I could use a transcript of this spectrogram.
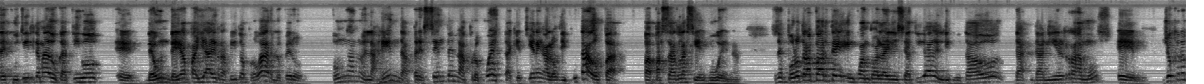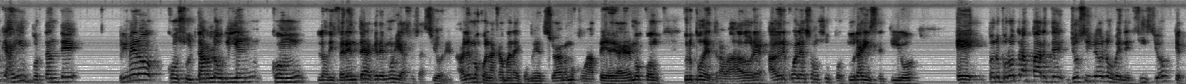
discutir el tema educativo eh, de, un, de allá para allá y rapidito aprobarlo, pero pónganlo en la agenda, presenten la propuesta que tienen a los diputados para pasarla si es buena. Entonces, por otra parte, en cuanto a la iniciativa del diputado Daniel Ramos, eh, yo creo que es importante Primero, consultarlo bien con los diferentes gremios y asociaciones. Hablemos con la Cámara de Comercio, hablemos con APD, hablemos con grupos de trabajadores, a ver cuáles son sus posturas e incentivos. Eh, pero por otra parte, yo sí veo los beneficios, que,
